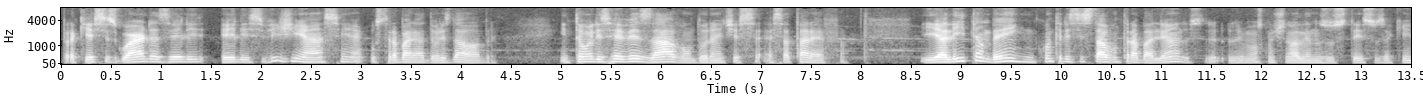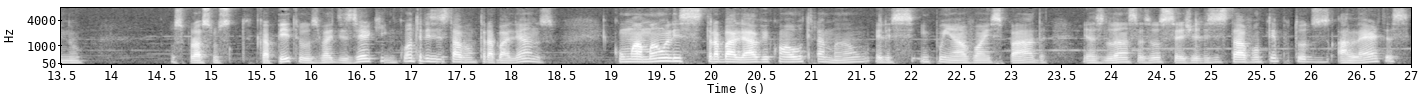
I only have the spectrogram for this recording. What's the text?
para que esses guardas ele, eles vigiassem os trabalhadores da obra. Então eles revezavam durante essa tarefa. E ali também, enquanto eles estavam trabalhando, os irmãos continuam lendo os textos aqui no, nos próximos capítulos, vai dizer que enquanto eles estavam trabalhando, com uma mão eles trabalhavam e com a outra mão eles empunhavam a espada e as lanças, ou seja, eles estavam o tempo todo alertas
